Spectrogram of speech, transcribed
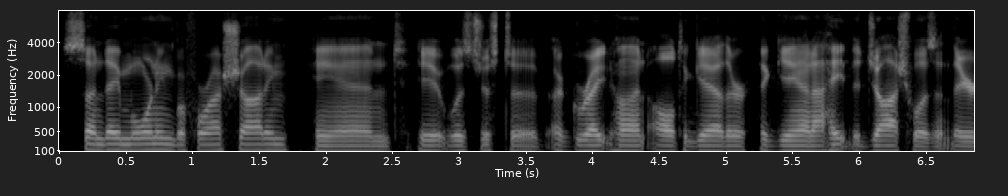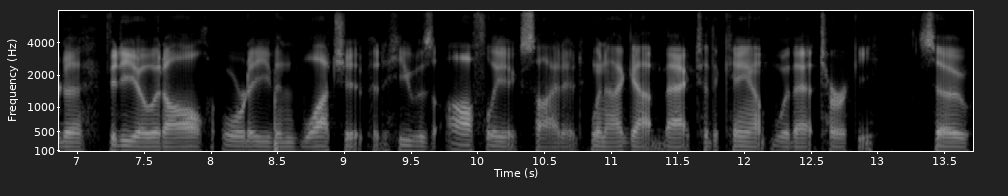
Sunday morning before I shot him, and it was just a, a, great hunt altogether. Again, I hate that Josh wasn't there to video it all or to even watch it, but he was awfully excited when I got back to the camp with that turkey. So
